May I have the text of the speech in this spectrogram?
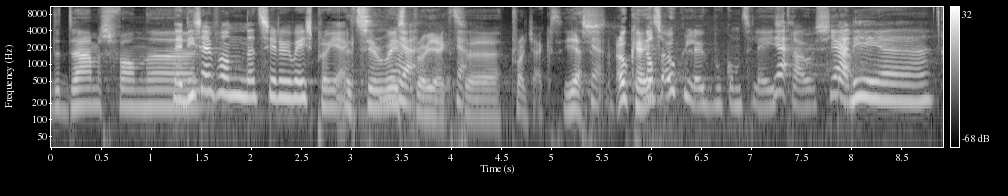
de dames van... eh, nee, die zijn van het Zero Waste project. Het Zero Waste Ja. project. Ja. eh, project. Yes, Ja. oké. Dat is ook een leuk boek om te lezen Ja. trouwens. Ja, Ja, die, eh,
